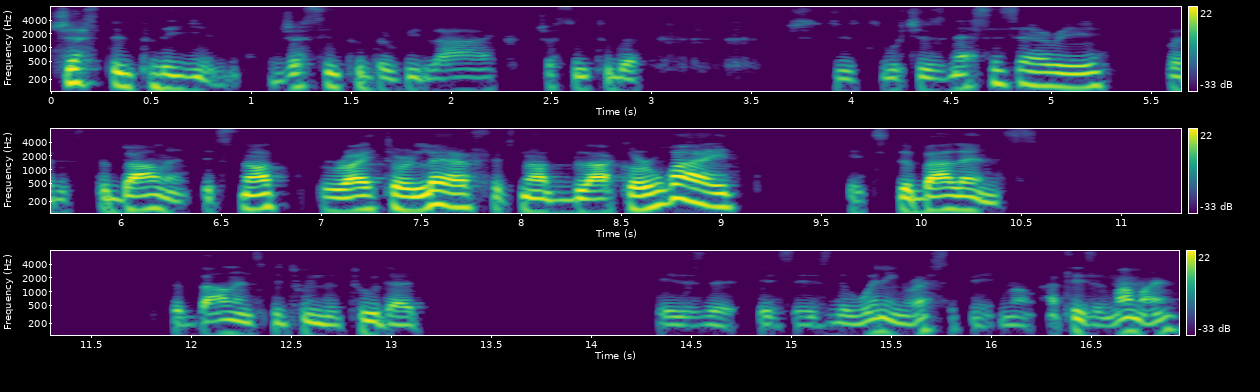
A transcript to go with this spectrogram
just into the yin, just into the relax, just into the which is necessary, but it's the balance. It's not right or left, it's not black or white, it's the balance. It's the balance between the two that is the is, is the winning recipe, at least in my mind.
